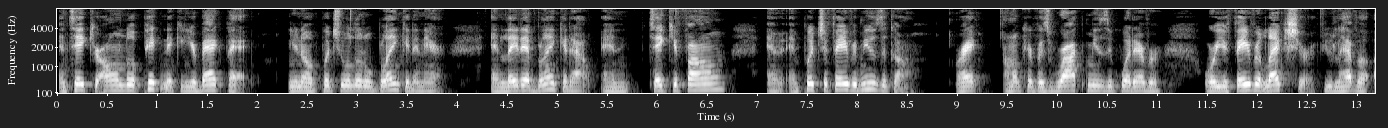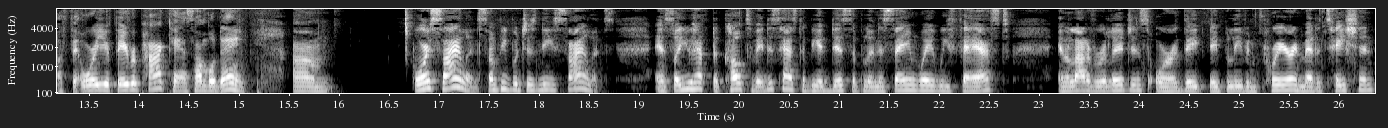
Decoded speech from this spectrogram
and take your own little picnic in your backpack. You know, put you a little blanket in there and lay that blanket out and take your phone and, and put your favorite music on, right? I don't care if it's rock music, whatever, or your favorite lecture, if you have a, a or your favorite podcast, Humble Dame. Um, or silence. Some people just need silence. And so you have to cultivate. This has to be a discipline the same way we fast in a lot of religions or they, they believe in prayer and meditation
